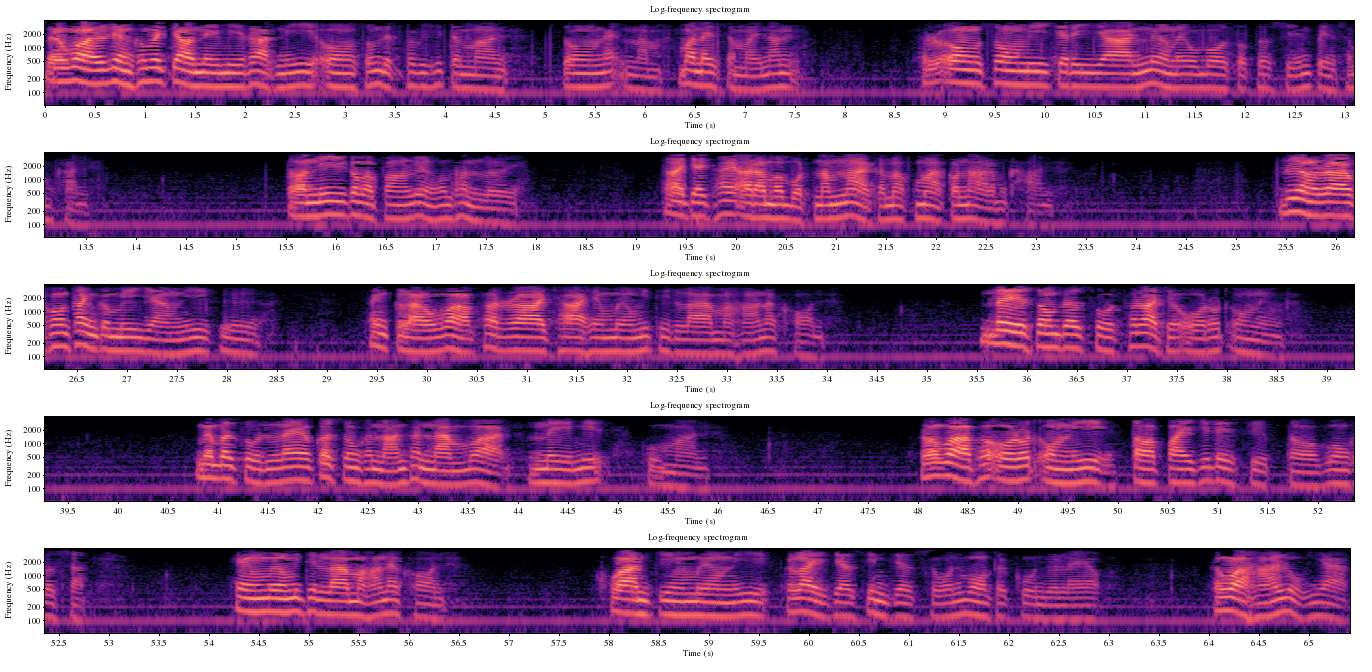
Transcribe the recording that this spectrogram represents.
แต่ว่าเรื่องของพระเจ้าในมีราชนี้ องค์สมเด็จพระพิชิตมารทรงแนะนำว่าในสมัยนั้น พระองค์ทรงมีจริยาเนื่องในอุโบสถศีลเป็นสำคัญ ตอนนี้ก็มาฟังเรื่องของท่านเลย ถ้าจะใช้อารามบทนำหน้ากันมากๆก็น่ารำคาญ เรื่องราวของท่านก็มีอย่างนี้คือ ท่านกล่าวว่าพระราชาแห่งเมืองมิถิลามหานคร ได้ทรงประสูติพระราชโอรสองค์หนึ่ง เมื่อประสูติแล้วก็ทรงขนานพระนามว่าเนมิกุมารเพราะว่าพระโอรสองค์นี้ต่อไปจะได้สืบต่อวงกษัตริย์ แห่งเมืองมิถิลามหานคร ความจริงเมืองนี้ใกล้จะสิ้นจะสูญวงตระกูลอยู่แล้ว เพราะว่าหาลูกยาก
